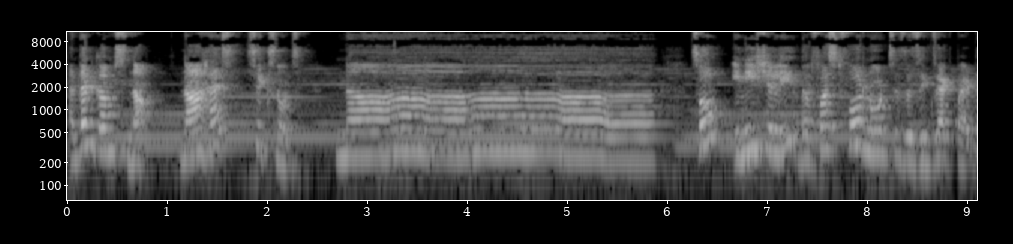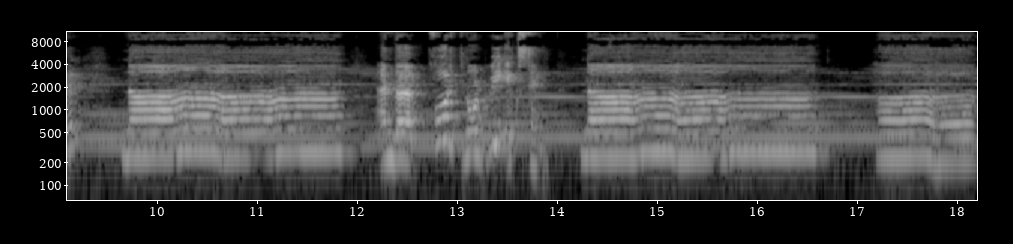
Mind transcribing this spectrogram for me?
and then comes na. Na has six notes. Na. So initially the first four notes is a zigzag pattern. Na. And the fourth note we extend. Na. Ha.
